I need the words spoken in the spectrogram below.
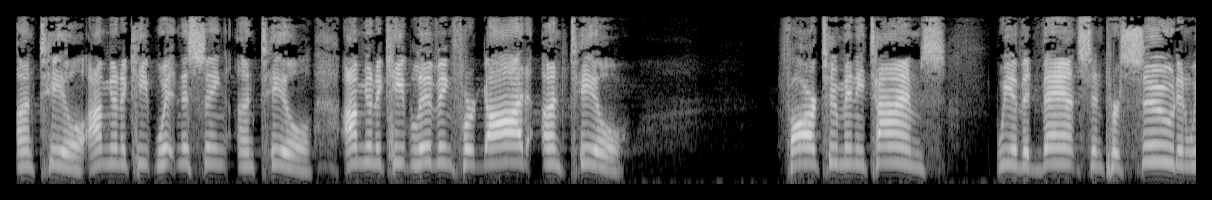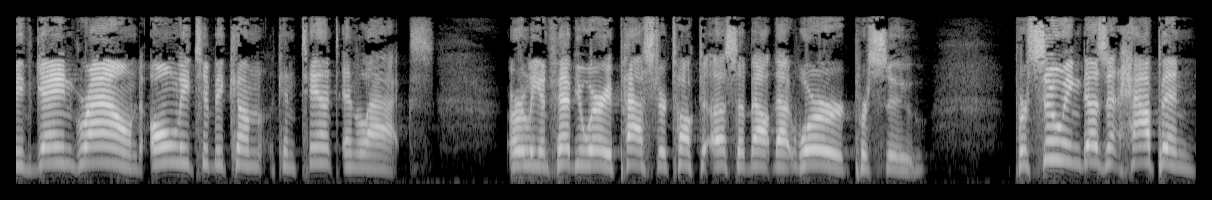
until. I'm going to keep witnessing until. I'm going to keep living for God until. Far too many times we have advanced and pursued and we've gained ground only to become content and lax. Early in February, Pastor talked to us about that word pursue. Pursuing doesn't happen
